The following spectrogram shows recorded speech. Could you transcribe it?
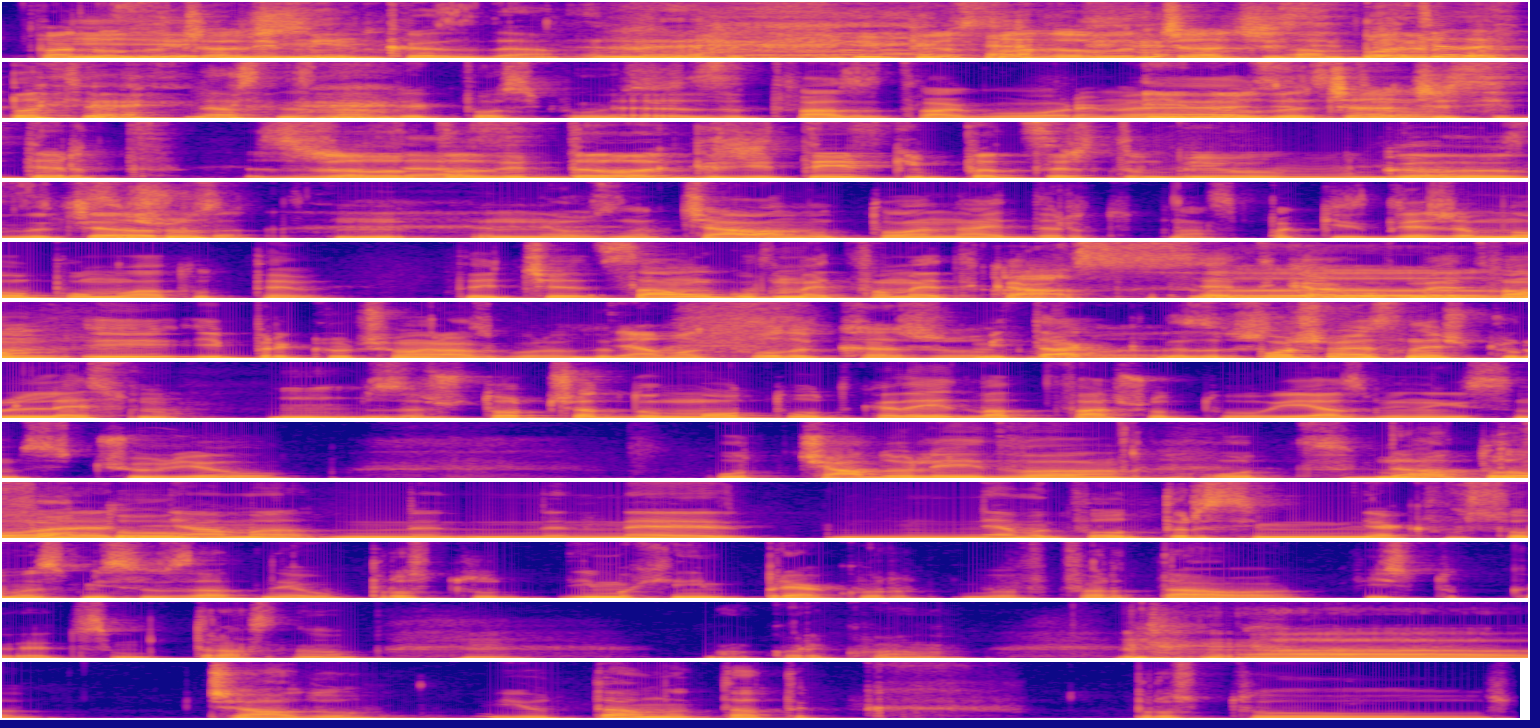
Това не означава, че не ми е къс, да. Не, И плюс това не означава, че си А пътя дърт. де, пътя. Аз не знам вие какво си помислите. за това, за това говорим. И не означава, Единствено- че си дърт. Защото Да. този дълъг житейски път също би могъл да, означава Всъщност това. н- не означава, но той е най-дърт от нас. Пък изглежда много по-млад от тебе. Тъй, че само го вметвам е така. Аз, Е така го вметвам и, и приключвам разговора. Няма какво да кажа. Ми так, моя да започнем с нещо лесно. М. Защо чадомото? Откъде идва това? Защото и аз винаги съм се чудил. От чадо ли идва? От Да, мото то е, фото? няма, не, не, не, няма какво да търсим някакъв особен смисъл зад него. Просто имах един прякор в квартала, в изток, където съм отраснал. М. Малко реклама. а, чадо. И оттам нататък просто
